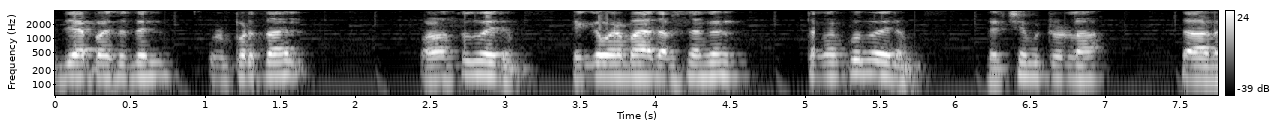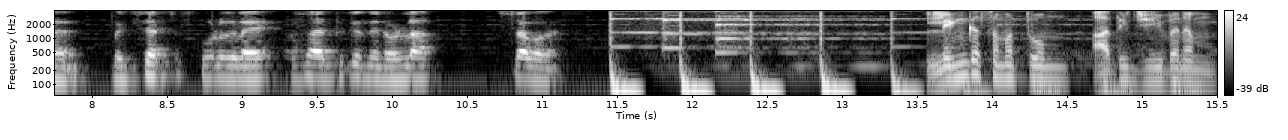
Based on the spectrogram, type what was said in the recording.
വിദ്യാഭ്യാസത്തിൽ ഉൾപ്പെടുത്താൻ വളർത്തുന്നതിനും ലിംഗപരമായ തടസ്സങ്ങൾ തകർക്കുന്നതിനും ലക്ഷ്യമിട്ടുള്ള ഇതാണ് മിക്സഡ് സ്കൂളുകളെ പ്രോത്സാഹിപ്പിക്കുന്നതിനുള്ള ശ്രമങ്ങൾ. ലിംഗസമത്വം അതിജീവനം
